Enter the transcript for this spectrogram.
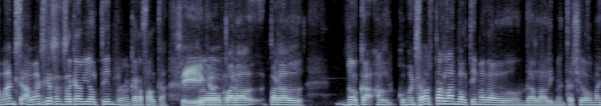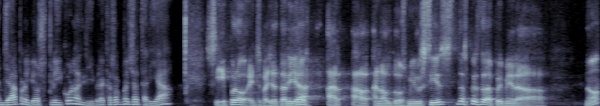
abans, abans que se'ns acabi el temps, però encara falta, sí, però per al, per al, no, que el, començaves parlant del tema del, de l'alimentació del menjar, però jo explico en el llibre que sóc vegetarià. Sí, però ets vegetarià a, a, en el 2006, després de la primera... No?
